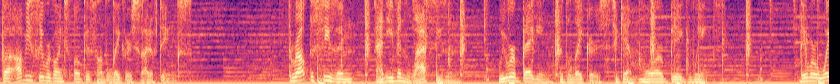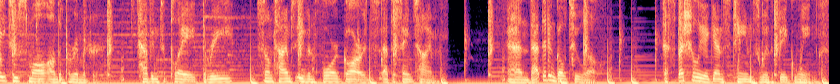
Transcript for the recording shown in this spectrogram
But obviously, we're going to focus on the Lakers side of things. Throughout the season, and even last season, we were begging for the Lakers to get more big wings. They were way too small on the perimeter, having to play three, sometimes even four guards at the same time. And that didn't go too well especially against teams with big wings.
